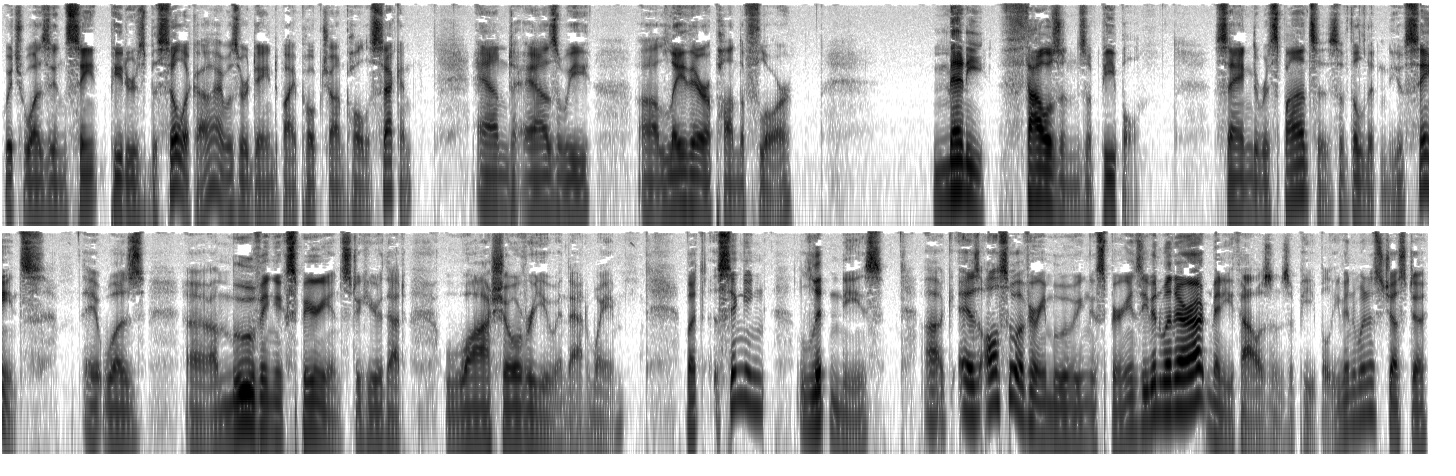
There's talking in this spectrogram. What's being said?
which was in St. Peter's Basilica. I was ordained by Pope John Paul II. And as we uh, lay there upon the floor, many thousands of people sang the responses of the Litany of Saints. It was uh, a moving experience to hear that wash over you in that way. But singing litanies uh, is also a very moving experience, even when there aren't many thousands of people, even when it's just a,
